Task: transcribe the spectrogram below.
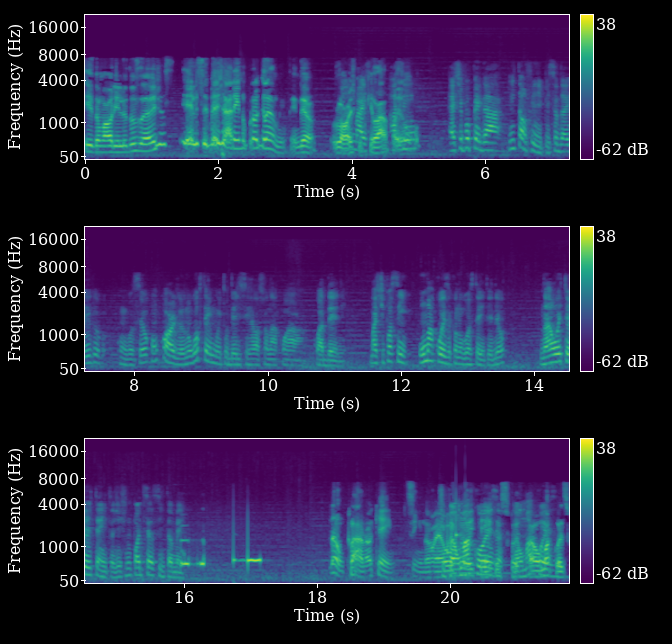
e do Maurílio dos Anjos e eles se beijarem no programa, entendeu? Lógico mas, que lá foi assim, um. É tipo pegar. Então, Felipe, isso daí que eu- com você eu concordo. Eu não gostei muito dele se relacionar com a, com a Dani. Mas, tipo assim, uma coisa que eu não gostei, entendeu? Não é 880, a gente não pode ser assim também. Não, claro, ok. Sim, não é Tipo, é uma 880, coisa, isso é uma é uma coisa. coisa.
